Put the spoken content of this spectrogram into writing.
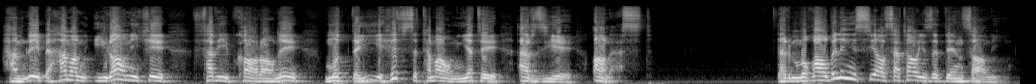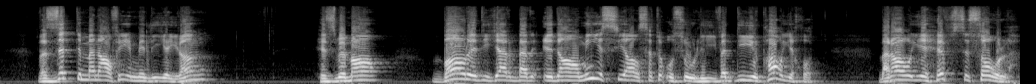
حمله به همان ایرانی که فریبکارانه مدعی حفظ تمامیت ارزی آن است. در مقابل این سیاست های ضد انسانی و ضد منافع ملی ایران حزب ما بار دیگر بر ادامه سیاست اصولی و دیرپای خود برای حفظ صلح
